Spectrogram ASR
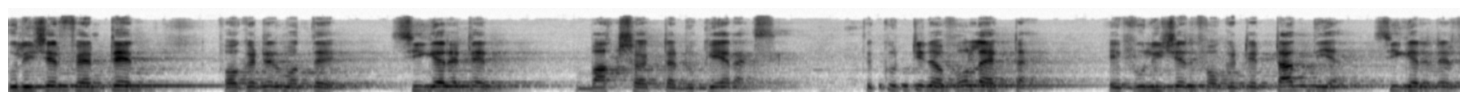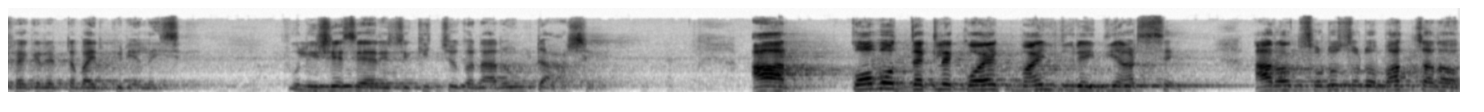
পুলিশের প্যান্টের পকেটের মধ্যে সিগারেটের বাক্স একটা ঢুকিয়ে রাখছে। তো কুট্টি না ফলা একটা, এই পুলিশের পকেটের টান দিয়া সিগারেটের প্যাকেটেরটা বাইর করিয়া লাইছে। পুলিশে চেয়ার এসে কিচ্ছু কেন আর উল্টা আসে। আর কবর দেখলে কয়েক মাইল দূরে দিয়ে আসছে। আর ওর ছোট ছোট বাচ্চারাও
